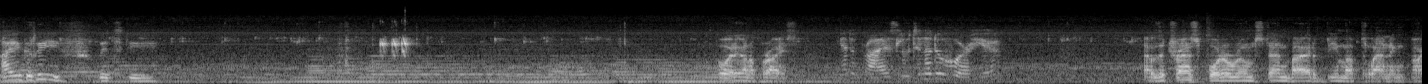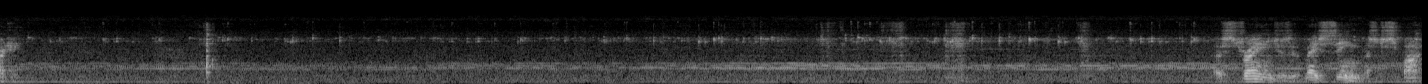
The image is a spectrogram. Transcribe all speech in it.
I grieve with thee. a Enterprise. Enterprise, Lieutenant Uhura here. Have the transporter room stand by to beam up the landing party. As strange as it may seem, Mr. Spock,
